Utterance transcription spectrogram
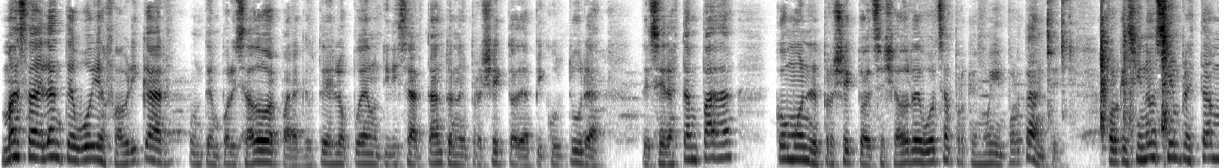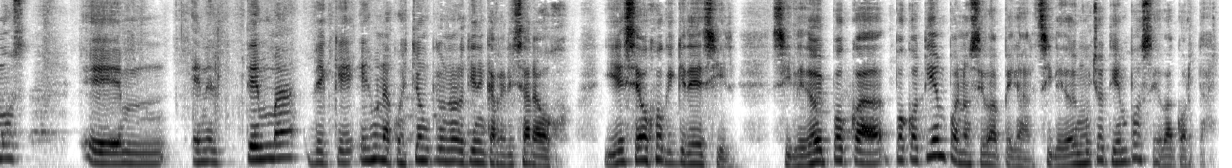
Más adelante voy a fabricar un temporizador para que ustedes lo puedan utilizar tanto en el proyecto de apicultura de cera estampada como en el proyecto del sellador de bolsa porque es muy importante. Porque si no siempre estamos em, en el tema de que es una cuestión que uno lo tiene que realizar a ojo. Y ese ojo, ¿qué quiere decir? Si le doy poco, poco tiempo no se va a pegar. Si le doy mucho tiempo se va a cortar.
